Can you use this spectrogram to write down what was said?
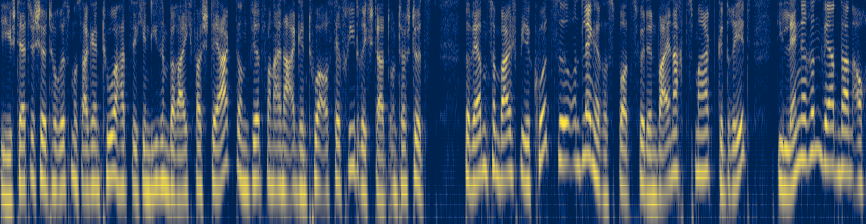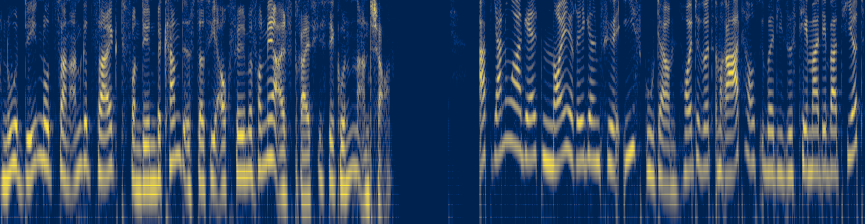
Die städtische Tourismusagentur hat sich in diesem Bereich verstärkt und wird von einer Agentur aus der Friedrichstadt unterstützt. So werden zum Beispiel kurze und längere Spots für den Weihnachtsmarkt gedreht. Die längeren werden dann auch nur den Nutzern angezeigt, von denen bekannt ist, dass sie auch Filme von mehr als 30 Sekunden anschauen. Ab Januar gelten neue Regeln für E-Scooter. Heute wird im Rathaus über dieses Thema debattiert.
